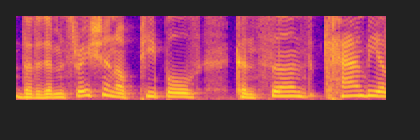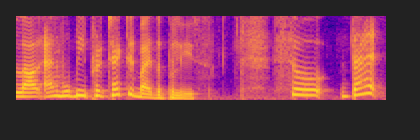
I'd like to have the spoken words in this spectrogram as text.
that a demonstration of people's concerns can be allowed and will be protected by the police. So that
